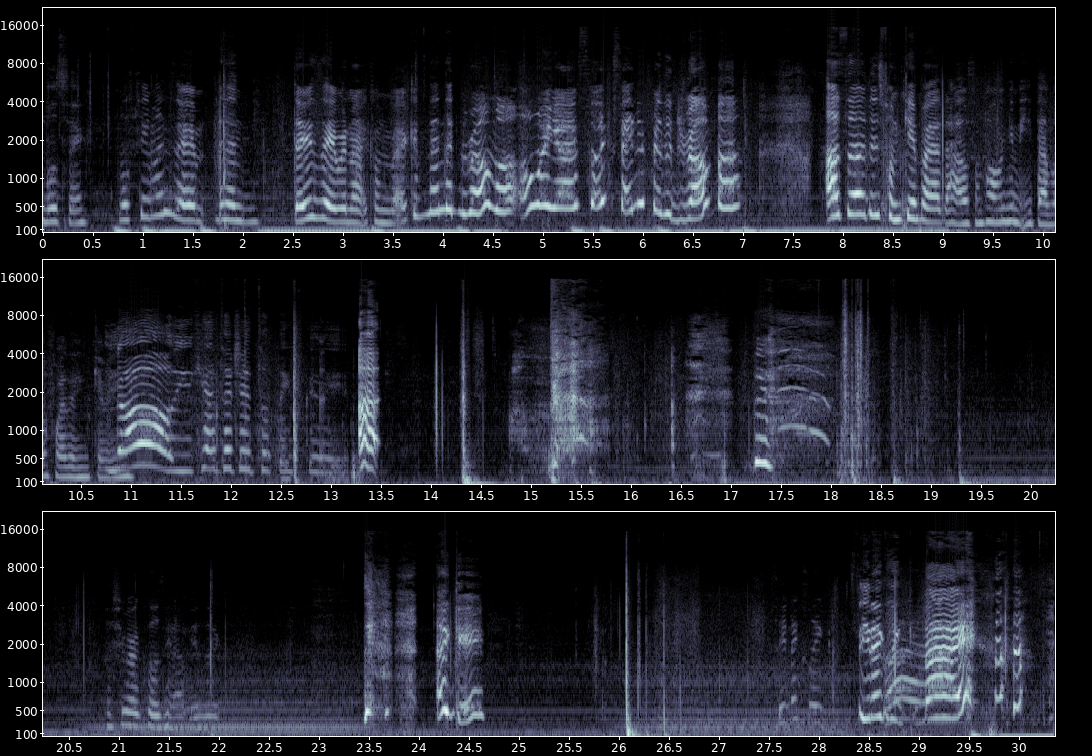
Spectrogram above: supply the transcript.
we'll see. We'll see Wednesday. And then Thursday, we're not coming back. And then the drama. Oh my god, I'm so excited for the drama. Also, there's pumpkin pie at the house. I'm probably gonna eat that before Thanksgiving. No, you can't touch it until Thanksgiving. Uh. Let's show our closing out music. okay. See you next week. See you next week. Bye. Bye.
